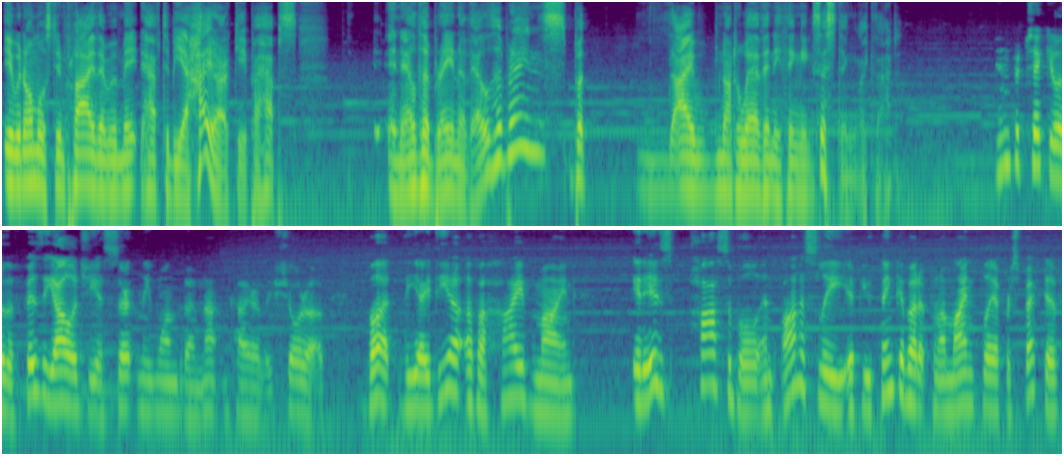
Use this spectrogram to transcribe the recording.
it would almost imply there would may have to be a hierarchy perhaps an elder brain of elder brains but i'm not aware of anything existing like that in particular, the physiology is certainly one that I'm not entirely sure of. But the idea of a hive mind, it is possible, and honestly, if you think about it from a mind flayer perspective,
